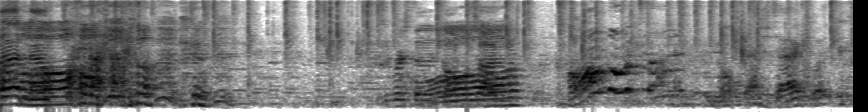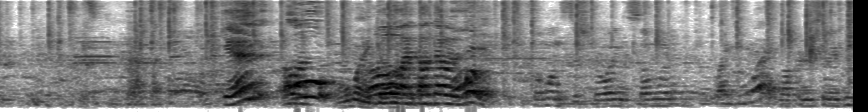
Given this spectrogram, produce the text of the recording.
bad now. Super extended combo time. Combo time. No. Dash attack? What? Again? Oh! Oh, oh my Oh, I thought that was it. Someone's destroying someone. Like what? I'm Not gonna say who.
